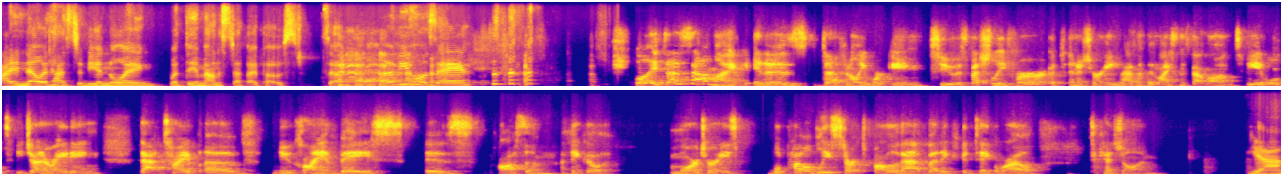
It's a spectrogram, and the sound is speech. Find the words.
I know it has to be annoying with the amount of stuff I post. So love you, Jose. well, it does sound like it is definitely working to, especially for an attorney who hasn't been licensed that long, to be able to be generating that type of new client base is awesome. I think more attorneys will probably start to follow that, but it could take a while to catch on. Yeah,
